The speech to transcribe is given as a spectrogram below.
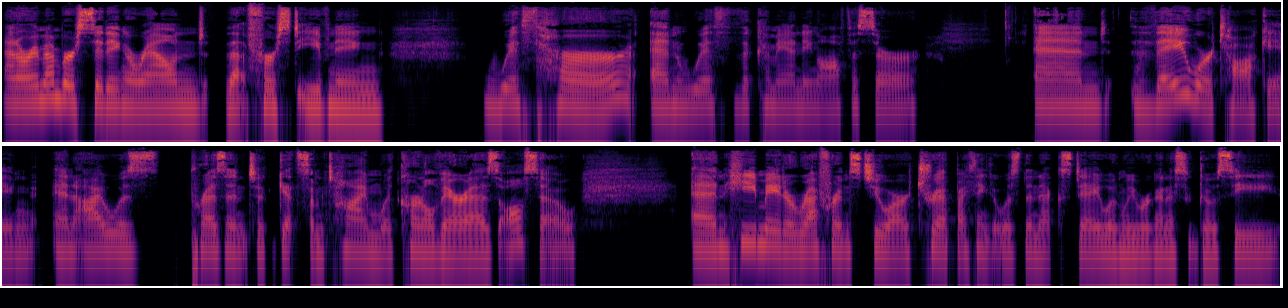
And I remember sitting around that first evening with her and with the commanding officer. And they were talking, and I was present to get some time with Colonel Verez also. And he made a reference to our trip. I think it was the next day when we were going to go see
